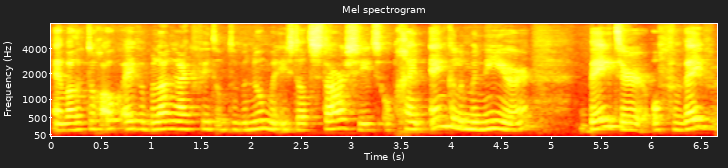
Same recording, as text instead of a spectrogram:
En wat ik toch ook even belangrijk vind om te benoemen, is dat starseeds op geen enkele manier beter of verweven,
